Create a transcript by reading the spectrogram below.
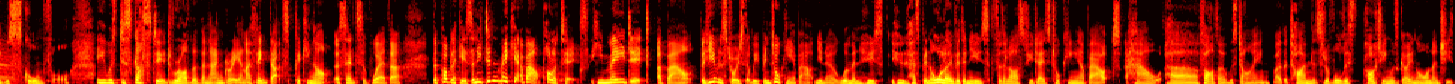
he was scornful. He was disgusted rather than angry. And I think that's picking up a sense of where the, the public is. And he didn't make it about politics. He made it about the human stories that we've been talking about. You know, a woman who's who has been all over the news for the last few days talking about how her father was dying at the time that sort of all this partying was going on. And she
